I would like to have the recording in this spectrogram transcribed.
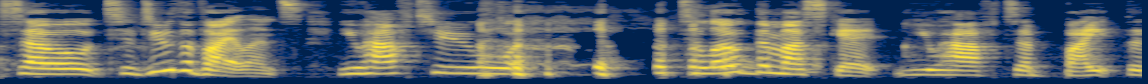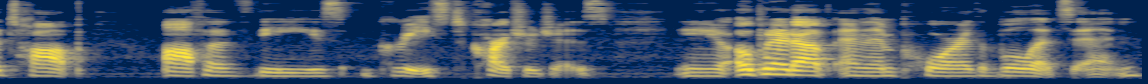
So to do the violence, you have to to load the musket. You have to bite the top off of these greased cartridges. You open it up and then pour the bullets in.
